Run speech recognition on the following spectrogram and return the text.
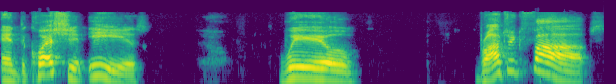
And the question is Will Broderick Fobbs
